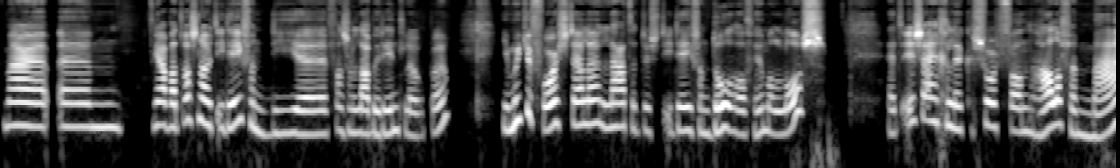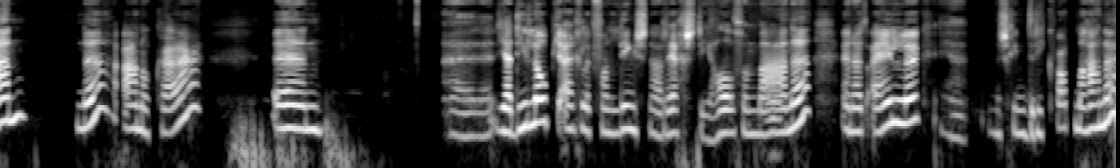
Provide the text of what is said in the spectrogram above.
Maar um, ja, wat was nou het idee van, die, uh, van zo'n labyrint lopen? Je moet je voorstellen, laat het dus het idee van doolhof helemaal los. Het is eigenlijk een soort van halve maan aan elkaar. En uh, ja, die loop je eigenlijk van links naar rechts, die halve manen. En uiteindelijk, ja, misschien drie kwart manen.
